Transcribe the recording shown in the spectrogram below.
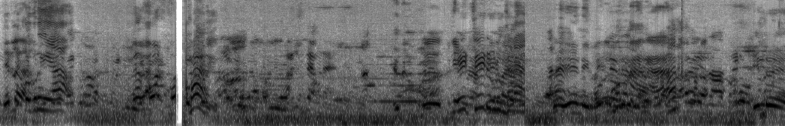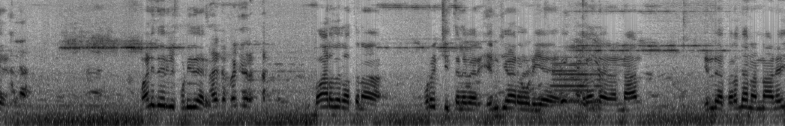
தெரியல கொடுங்க இன்று மனிதரில் புனிதர் பாரத ரத்னா புரட்சி தலைவர் எம்ஜிஆர் உடைய பிறந்த நன்னாள் இந்த பிறந்த நன்னாளை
